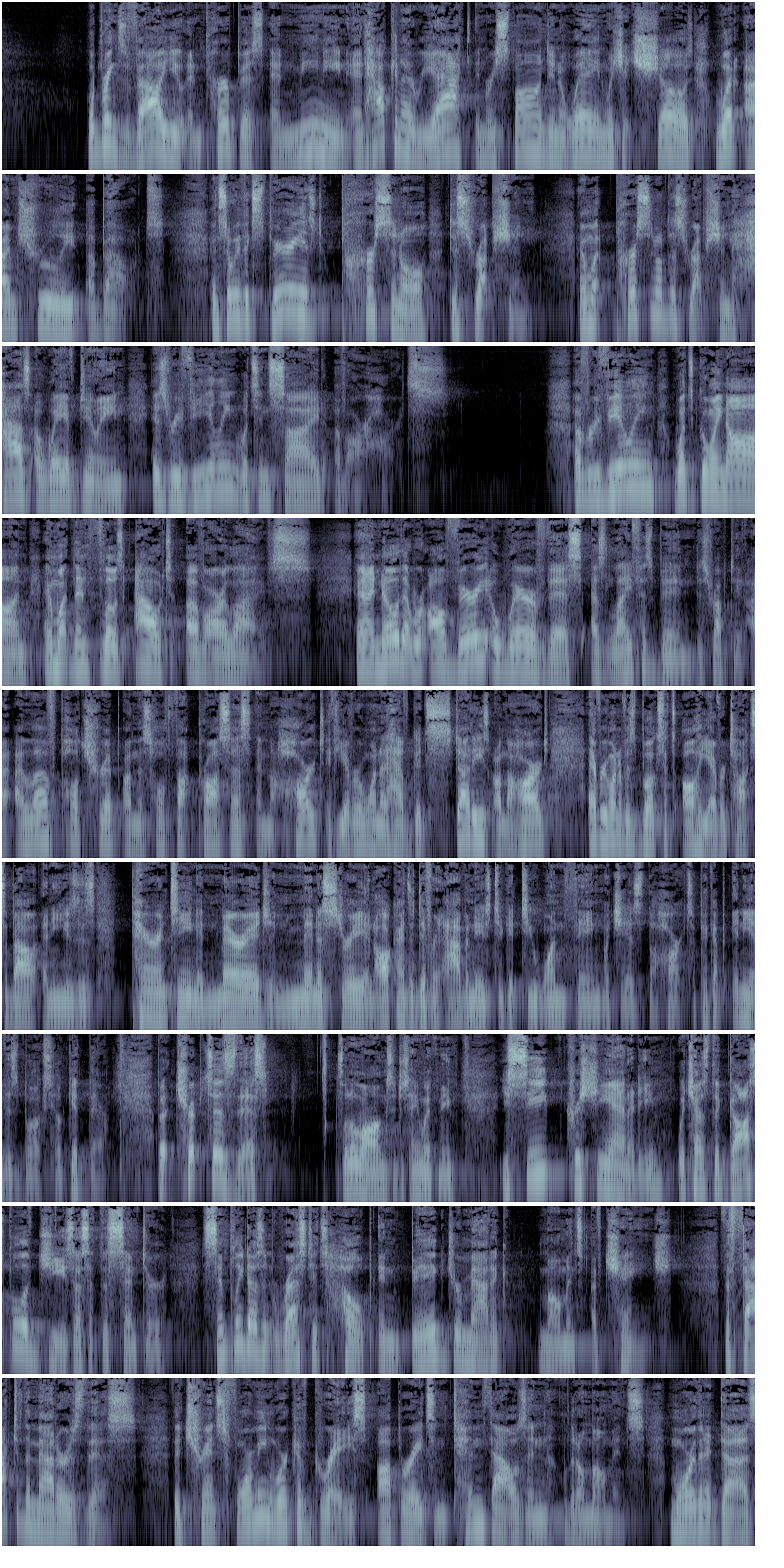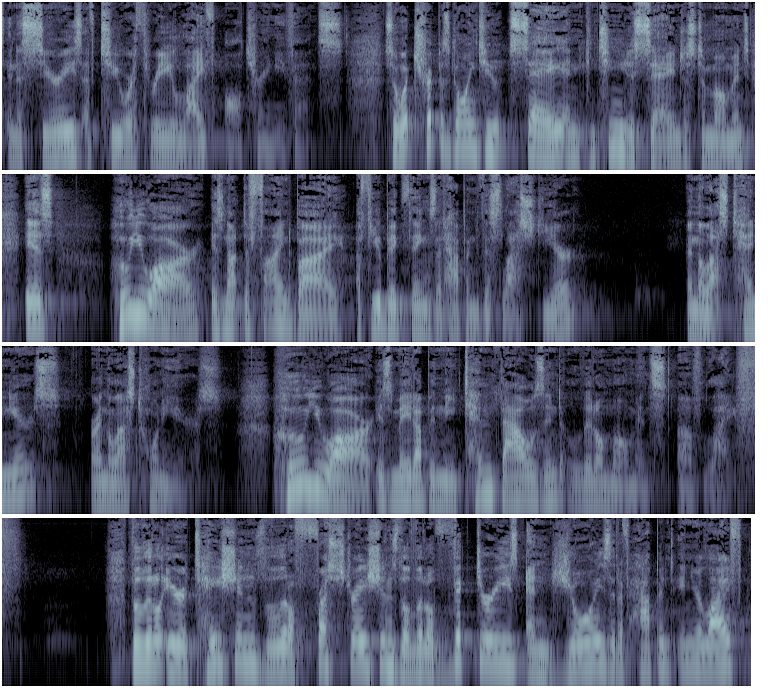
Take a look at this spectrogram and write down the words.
What brings value and purpose and meaning? And how can I react and respond in a way in which it shows what I'm truly about? And so we've experienced personal disruption. And what personal disruption has a way of doing is revealing what's inside of our hearts, of revealing what's going on and what then flows out of our lives. And I know that we're all very aware of this as life has been disrupted. I, I, love Paul Tripp on this whole thought process and the heart. If you ever want to have good studies on the heart, every one of his books, that's all he ever talks about. And he uses parenting and marriage and ministry and all kinds of different avenues to get to one thing, which is the heart. So pick up any of his books, he'll get there. But Tripp says this. It's a little long, so just hang with me. You see, Christianity, which has the gospel of Jesus at the center, simply doesn't rest its hope in big, dramatic moments of change. The fact of the matter is this the transforming work of grace operates in 10,000 little moments, more than it does in a series of two or three life altering events. So, what Tripp is going to say and continue to say in just a moment is who you are is not defined by a few big things that happened this last year, in the last 10 years, or in the last 20 years. Who you are is made up in the 10,000 little moments of life. The little irritations, the little frustrations, the little victories and joys that have happened in your life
